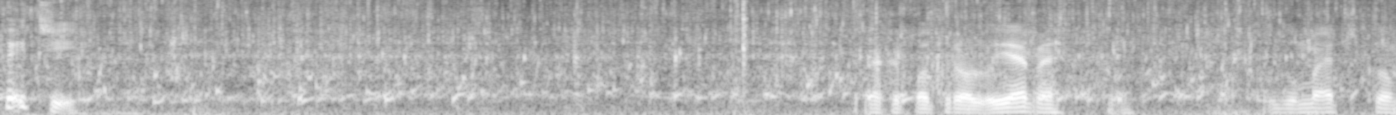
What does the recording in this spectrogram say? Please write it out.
chyci. Trochę potrolujemy gumeczką.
